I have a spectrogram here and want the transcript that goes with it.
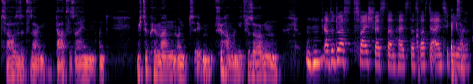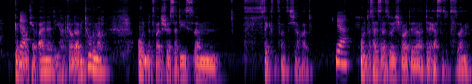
zu Hause sozusagen da zu sein und mich zu kümmern und eben für Harmonie zu sorgen. Mhm. Also du hast zwei Schwestern, heißt das, warst der einzige Exakt. Junge. Genau, ja. ich habe eine, die hat gerade Abitur gemacht und eine zweite Schwester, die ist ähm, 26 Jahre alt. Ja. Und das heißt also, ich war der, der Erste sozusagen.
